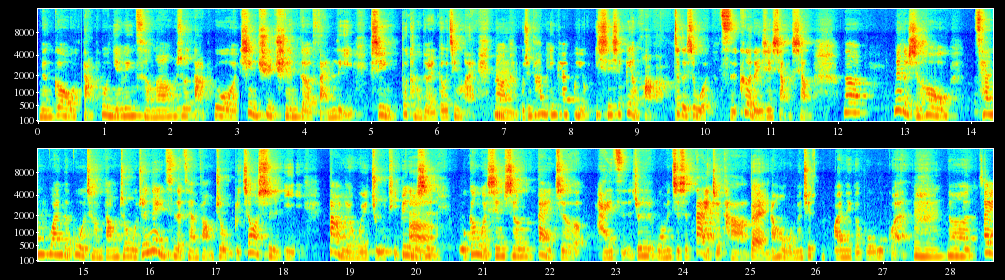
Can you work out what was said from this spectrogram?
能够打破年龄层啊，或者说打破兴趣圈的藩篱，吸引不同的人都进来。那我觉得他们应该会有一些些变化吧。这个是我此刻的一些想象。那那个时候参观的过程当中，我觉得那一次的参访就比较是以大人为主体，变成是我跟我先生带着。孩子就是我们，只是带着他，对，然后我们去参观那个博物馆。嗯，那在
